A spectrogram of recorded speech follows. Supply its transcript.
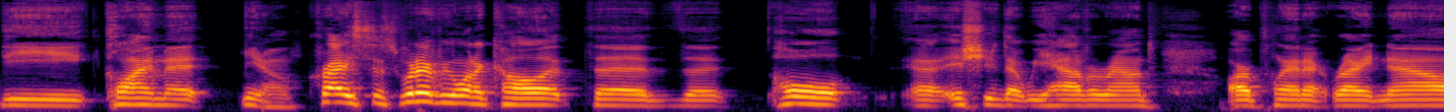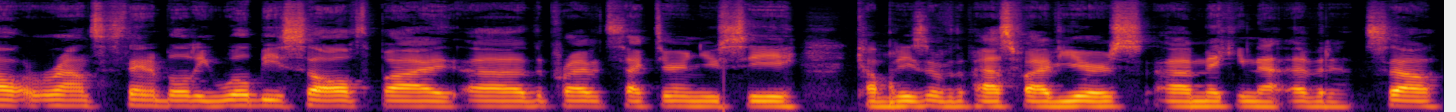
the climate, you know, crisis, whatever you want to call it, the the whole uh, issue that we have around our planet right now around sustainability will be solved by uh, the private sector, and you see companies over the past five years uh, making that evident. So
